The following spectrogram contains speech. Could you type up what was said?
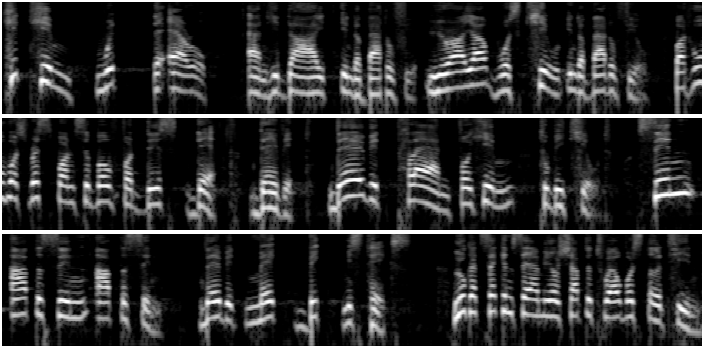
hit him with the arrow and he died in the battlefield. Uriah was killed in the battlefield. But who was responsible for this death? David. David planned for him to be killed. Sin after sin after sin. David make big mistakes. Look at 2 Samuel chapter 12 verse 13.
